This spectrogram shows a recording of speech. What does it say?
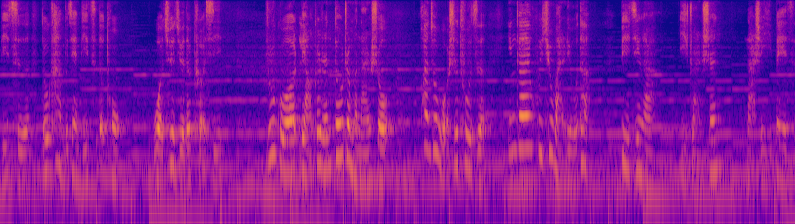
彼此都看不见彼此的痛，我却觉得可惜。如果两个人都这么难受，换做我是兔子，应该会去挽留的。毕竟啊，一转身，那是一辈子。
